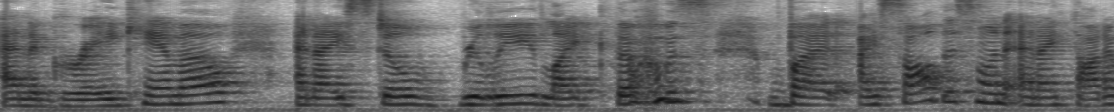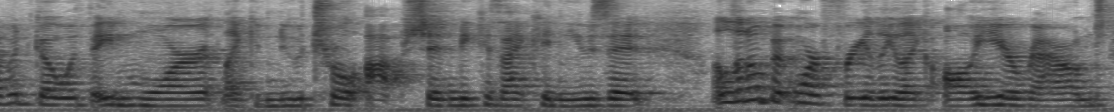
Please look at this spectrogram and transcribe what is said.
and a gray camo and I still really like those but I saw this one and I thought I would go with a more like neutral option because I can use it a little bit more freely like all year round.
